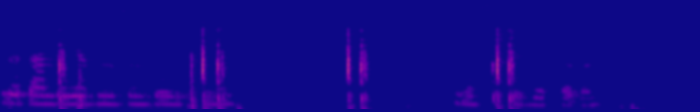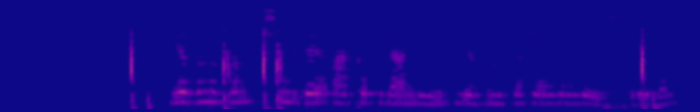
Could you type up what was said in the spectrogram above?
Şuradan da yazımızın boyutunu noktasız yapalım. Yazımızın şimdi de arka plan değil. Yazımızın rengini değiştirelim.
